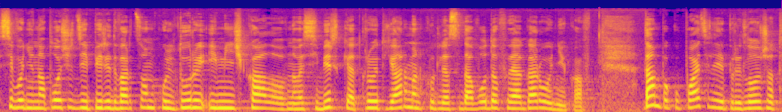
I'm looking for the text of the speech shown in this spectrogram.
Сегодня на площади перед Дворцом культуры имени Чкалова в Новосибирске откроют ярмарку для садоводов и огородников. Там покупатели предложат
